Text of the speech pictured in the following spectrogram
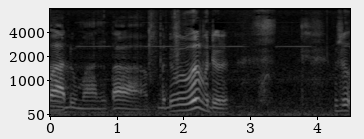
waduh mantap. Bedul bedul. Musuh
